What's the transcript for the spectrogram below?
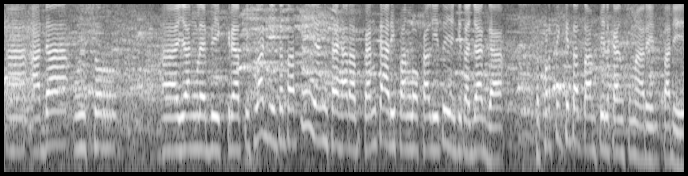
eh, ada unsur eh, yang lebih kreatif lagi, tetapi yang saya harapkan kearifan lokal itu yang kita jaga. Seperti kita tampilkan kemarin tadi,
